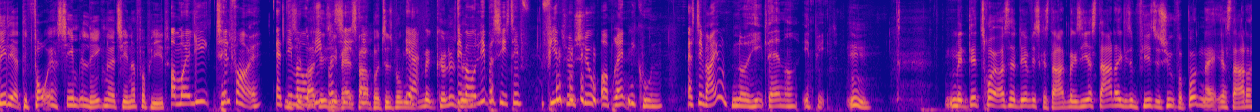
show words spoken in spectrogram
det der, det får jeg simpelthen ikke, når jeg tænder for P1. Og må jeg lige tilføje, at det var jo lige præcis svar på et tidspunkt, Ja, men løs det var jo det. lige præcis det 24-7 oprindeligt kunne. Altså, det var jo noget helt andet end P1. Men det tror jeg også er det, vi skal starte. Man kan sige, jeg starter ikke ligesom 4-7 fra bunden af. Jeg starter,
